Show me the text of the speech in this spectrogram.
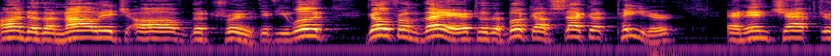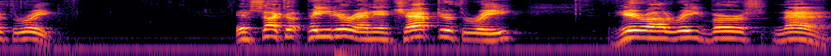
unto the knowledge of the truth. If you would, Go from there to the book of Second Peter and in chapter 3. In Second Peter and in chapter 3, and here I'll read verse 9.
